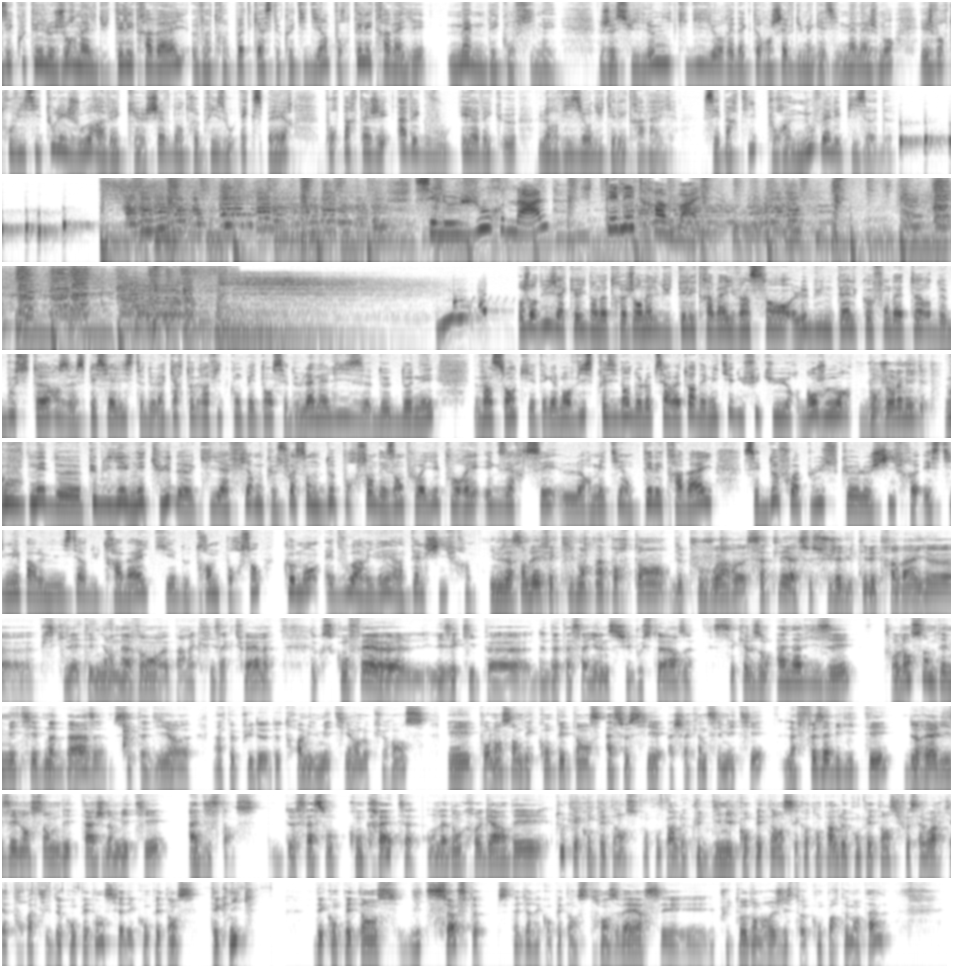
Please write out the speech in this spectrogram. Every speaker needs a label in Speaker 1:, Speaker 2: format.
Speaker 1: Vous écoutez le journal du télétravail, votre podcast quotidien pour télétravailler, même déconfiné. Je suis Lomique Guillot, rédacteur en chef du magazine Management, et je vous retrouve ici tous les jours avec chefs d'entreprise ou experts pour partager avec vous et avec eux leur vision du télétravail. C'est parti pour un nouvel épisode.
Speaker 2: C'est le journal du télétravail.
Speaker 1: Aujourd'hui, j'accueille dans notre journal du télétravail Vincent Lebuntel, cofondateur de Boosters, spécialiste de la cartographie de compétences et de l'analyse de données. Vincent, qui est également vice-président de l'Observatoire des métiers du futur. Bonjour.
Speaker 3: Bonjour Lomig.
Speaker 1: Vous venez de publier une étude qui affirme que 62% des employés pourraient exercer leur métier en télétravail. C'est deux fois plus que le chiffre estimé par le ministère du Travail, qui est de 30%. Comment êtes-vous arrivé à un tel chiffre?
Speaker 3: Il nous a semblé effectivement important de pouvoir euh, s'atteler à ce sujet du télétravail euh, puisqu'il a été mis en avant euh, par la crise actuelle. Donc ce qu'ont fait les équipes de data science chez Boosters, c'est qu'elles ont analysé pour l'ensemble des métiers de notre base, c'est-à-dire un peu plus de, de 3000 métiers en l'occurrence, et pour l'ensemble des compétences associées à chacun de ces métiers, la faisabilité de réaliser l'ensemble des tâches d'un métier à distance. De façon concrète, on a donc regardé toutes les compétences. Donc on parle de plus de 10 000 compétences. Et quand on parle de compétences, il faut savoir qu'il y a trois types de compétences. Il y a des compétences techniques, des compétences dites soft, c'est-à-dire des compétences transverses et plutôt dans le registre comportemental,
